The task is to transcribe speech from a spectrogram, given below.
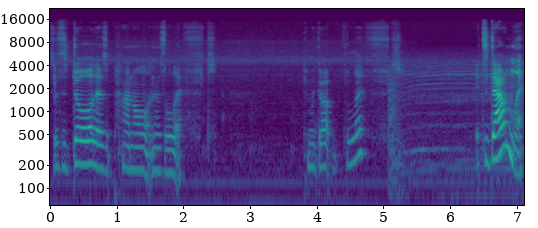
So there's a door, there's a panel, and there's a lift. Can we go up the lift? It's a down lift.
